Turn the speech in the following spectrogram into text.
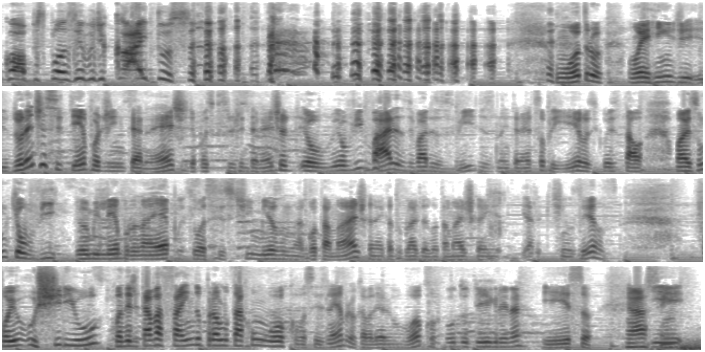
Golpe explosivo de Kaitos! Um outro, um errinho de. Durante esse tempo de internet, depois que surgiu a internet, eu, eu, eu vi vários e vários vídeos na internet sobre erros e coisa e tal. Mas um que eu vi, eu me lembro na época que eu assisti mesmo na Gota Mágica, né? Que a dublagem da Gota Mágica era que tinha os erros. Foi o Shiryu, quando ele tava saindo pra lutar com o Oco, vocês lembram? O Cavaleiro Oco? O do tigre, né? Isso. Ah, E sim.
